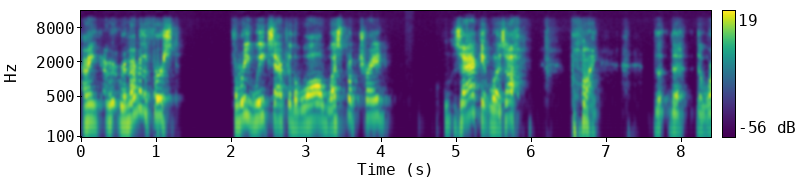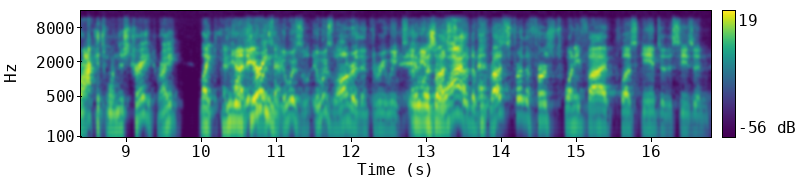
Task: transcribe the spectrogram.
I mean, remember the first three weeks after the Wall Westbrook trade, Zach? It was oh boy, the the the Rockets won this trade, right? Like you I, were hearing it was, that. It was it was longer than three weeks. I it mean, was Russ a while. For the, and, Russ for the first twenty five plus games of the season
